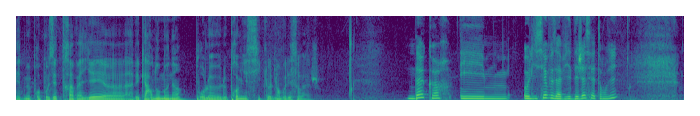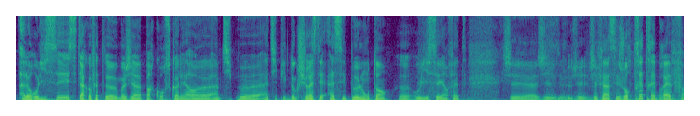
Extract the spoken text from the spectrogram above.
et de me proposer de travailler euh, avec Arnaud Monin pour le, le premier cycle de L'Envolée sauvage. D'accord. Et hum, au lycée, vous aviez déjà cette envie? Alors au lycée, c'est-à-dire qu'en fait, euh, moi j'ai un parcours scolaire euh, un petit peu atypique, donc je suis resté assez peu longtemps euh, au lycée en fait. J'ai fait un séjour très très bref.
